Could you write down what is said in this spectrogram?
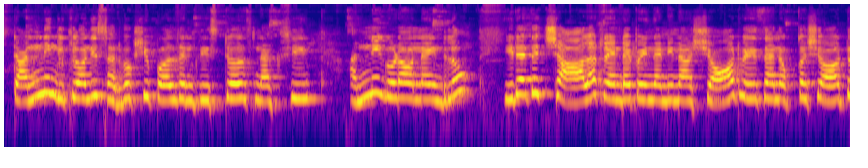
స్టన్నింగ్ లుక్లో ఉంది సర్వక్షి పర్ల్స్ అండ్ క్రిస్టల్స్ నక్షి అన్నీ కూడా ఉన్నాయి ఇందులో. ఇదైతే చాలా ట్రెండ్ అయిపోయిందండి. నా షార్ట్ వేసాను ఒక్క షార్ట్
